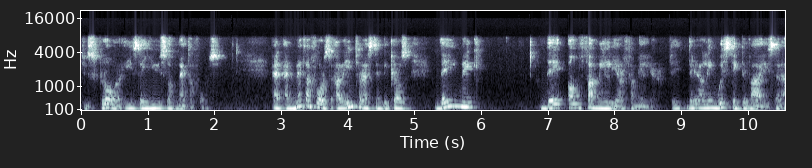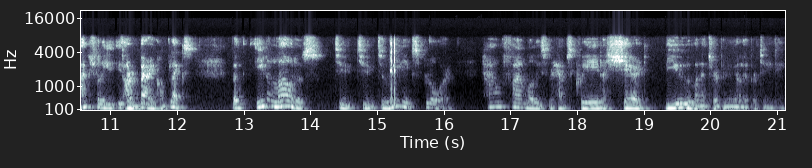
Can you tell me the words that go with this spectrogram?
to explore is the use of metaphors. And, and metaphors are interesting because they make the unfamiliar familiar. They, they're a linguistic device that actually are very complex, but it allowed us to, to, to really explore how families perhaps create a shared view of an entrepreneurial opportunity.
